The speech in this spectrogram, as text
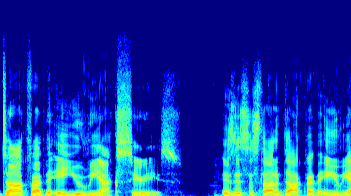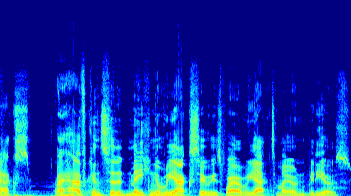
Dark Viper AU Reacts series. Is this the start of Dark Viper AU Reacts? I have considered making a React series where I react to my own videos.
